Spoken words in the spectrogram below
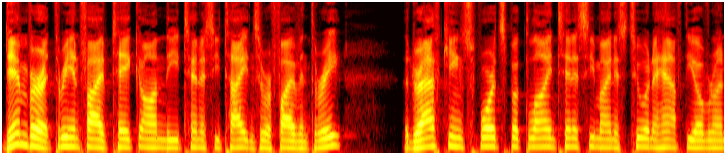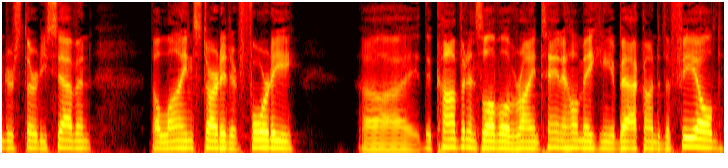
Denver at three and five take on the Tennessee Titans, who are five and three. The DraftKings Sportsbook line: Tennessee minus two and a half. The over/under is thirty-seven. The line started at forty. Uh, the confidence level of Ryan Tannehill making it back onto the field.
